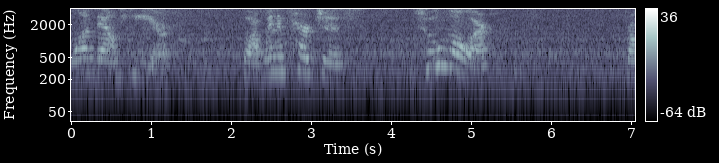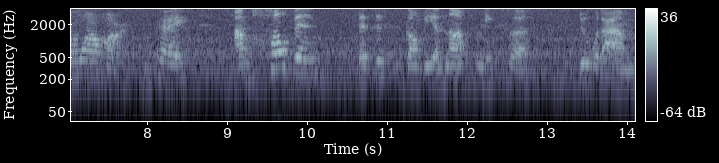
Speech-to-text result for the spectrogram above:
one down here. So I went and purchased two more from Walmart okay? I'm hoping that this is gonna be enough for me to do what I'm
